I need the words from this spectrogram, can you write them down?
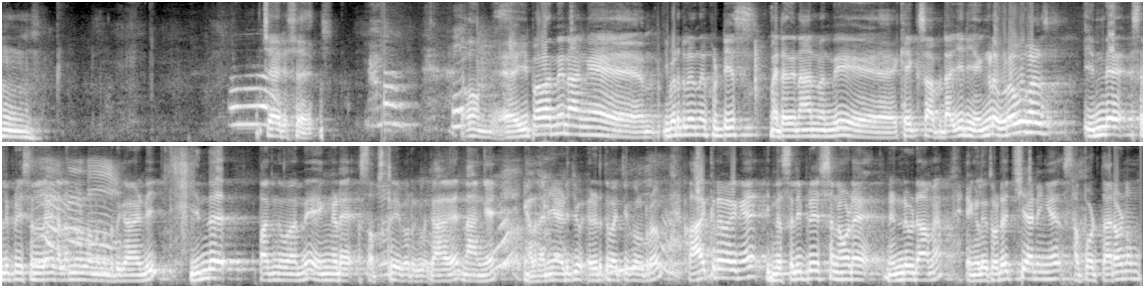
ம் சரி சரி இப்போ வந்து நாங்கள் இவரத்துல இருந்த குட்டீஸ் மற்றது நான் வந்து கேக் சாப்பிட்டாச்சு நீ எங்களோட உறவுகள் இந்த செலிப்ரேஷனில் கலந்து கொள்ளணுன்றதுக்காண்டி இந்த பங்கு வந்து எங்களோட சப்ஸ்கிரைபர்களுக்காக நாங்கள் எங்களை தனியாக அடிச்சு எடுத்து வச்சுக்கொள்கிறோம் பார்க்குறவங்க இந்த செலிப்ரேஷனோட நின்று விடாமல் எங்களுக்கு தொடர்ச்சியாக நீங்கள் சப்போர்ட் தரணும்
